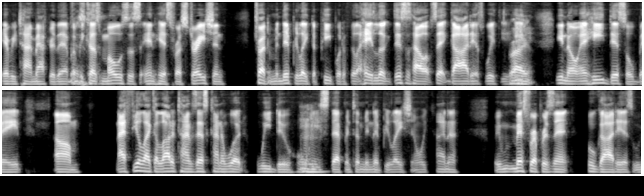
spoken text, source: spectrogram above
every time after that. But That's because good. Moses, in his frustration, tried to manipulate the people to feel like, hey, look, this is how upset God is with you. He- you know, and he disobeyed. Um, and I feel like a lot of times that's kind of what we do when we Mhm. step into manipulation. We kind of we misrepresent who God is. We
